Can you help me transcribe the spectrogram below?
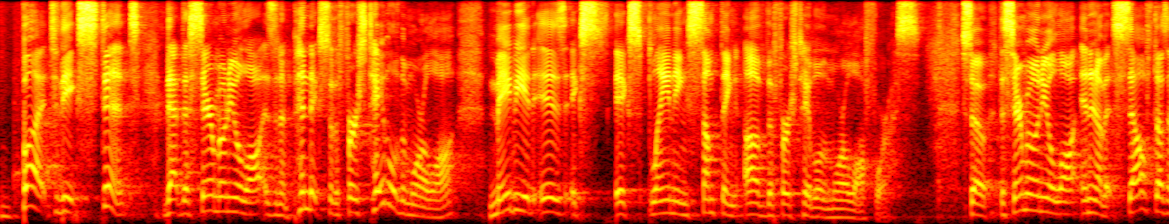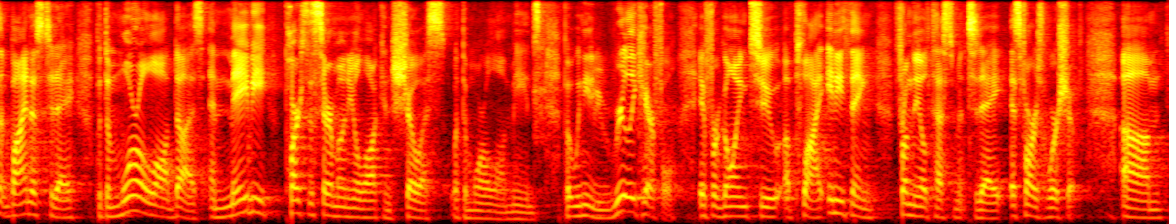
but to the extent that the ceremonial law is an appendix to the first table of the moral law, maybe it is ex- explaining something of the first table of the moral law for us. So the ceremonial law in and of itself doesn't bind us today, but the moral law does. And maybe parts of the ceremonial law can show us what the moral law means. But we need to be really careful if we're going to apply anything from the Old Testament today as far as worship. Um,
